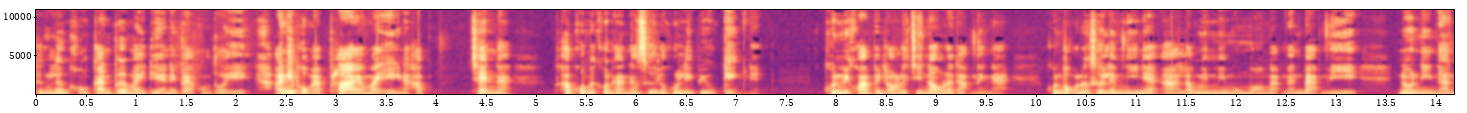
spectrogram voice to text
ถึงเรื่องของการเพิ่มไอเดียในแบบของตัวเอง อันนี้ผม apply ออกมาเองนะครับ เช่นนะ ถ้าคุณเป็นคนอ่านหนังสือแล้วคุณรีวิวเก่งเนี่ย คุณมีความเป็น original ระดับหนึ่งนะ คุณบอกหนังสือเล่มนี้เนี่ยอ่านแล้วมันมีมุมมองแบบนั้นแบบนี้นู่นนี่นั่น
